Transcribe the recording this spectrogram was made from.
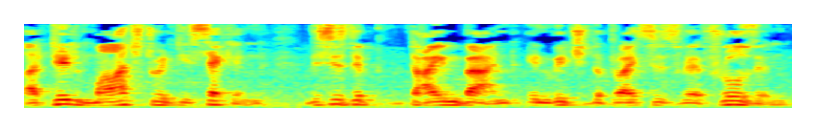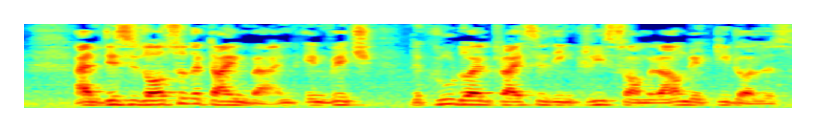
uh, till March 22nd, this is the time band in which the prices were frozen. And this is also the time band in which the crude oil prices increased from around $80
